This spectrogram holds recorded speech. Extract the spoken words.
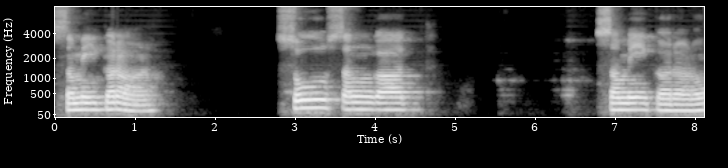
સમીકરણ સુસંગત સમીકરણો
